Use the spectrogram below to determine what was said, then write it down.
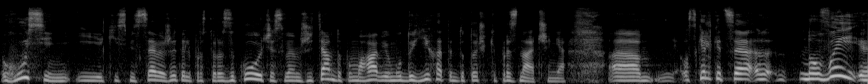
гусінь, і якийсь місцевий житель, просто ризикуючи своїм життям, допомагав йому доїхати до точки призначення. Оскільки це новий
